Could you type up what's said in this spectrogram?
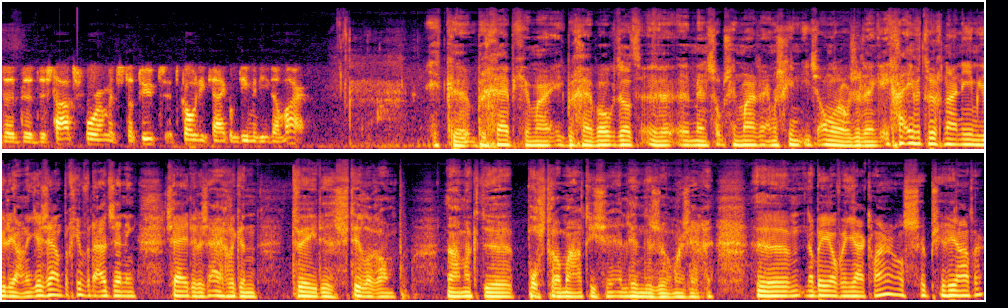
de, de, de staatsvorm, het statuut, het koninkrijk op die manier dan waar? Ik uh, begrijp je, maar ik begrijp ook dat uh, mensen op Sint Maarten er misschien iets anders over zullen denken. Ik ga even terug naar Neem Juliane. Jij zei aan het begin van de uitzending, zei er is eigenlijk een tweede stille ramp. Namelijk de posttraumatische ellende, zullen we maar zeggen. Uh, nou ben je over een jaar klaar als psychiater.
